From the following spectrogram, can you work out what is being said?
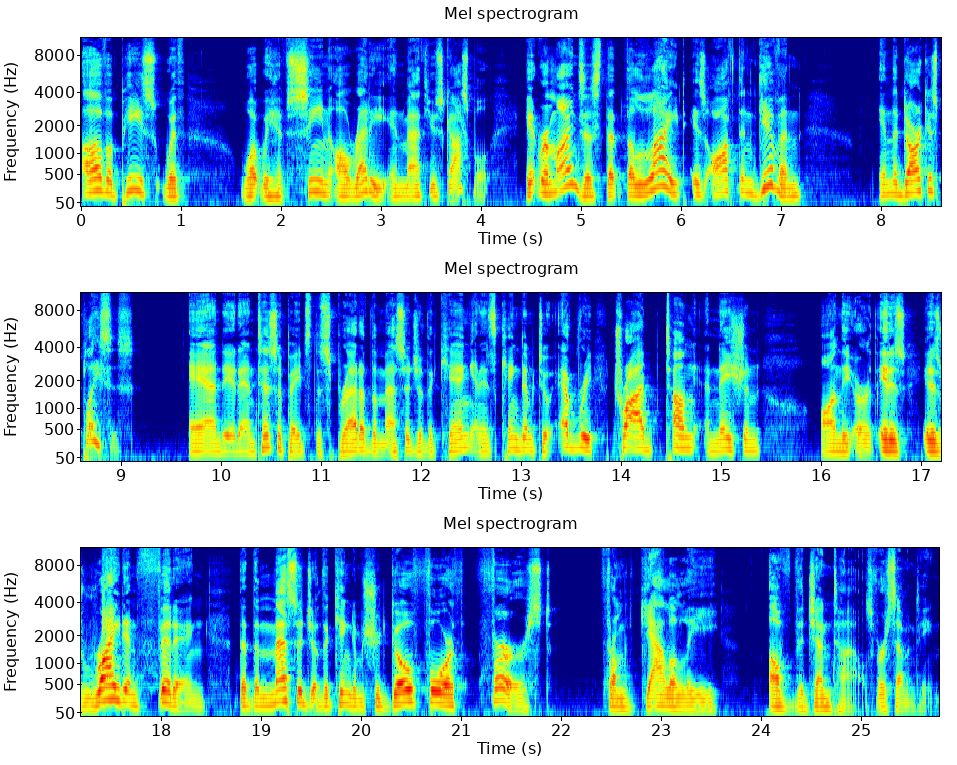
of a piece with what we have seen already in Matthew's gospel. It reminds us that the light is often given in the darkest places, and it anticipates the spread of the message of the king and his kingdom to every tribe, tongue, and nation on the earth. It is, it is right and fitting that the message of the kingdom should go forth first from Galilee of the Gentiles. Verse 17.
